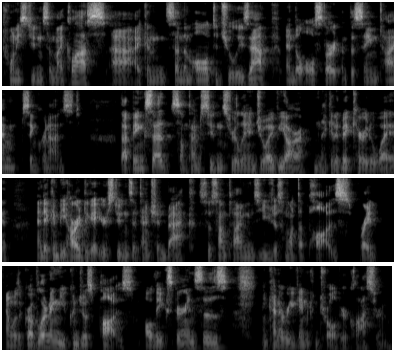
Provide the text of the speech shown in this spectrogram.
20 students in my class, uh, I can send them all to Julie's app and they'll all start at the same time, synchronized. That being said, sometimes students really enjoy VR and they get a bit carried away, and it can be hard to get your students' attention back. So sometimes you just want to pause, right? And with Grove Learning, you can just pause all the experiences and kind of regain control of your classroom.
